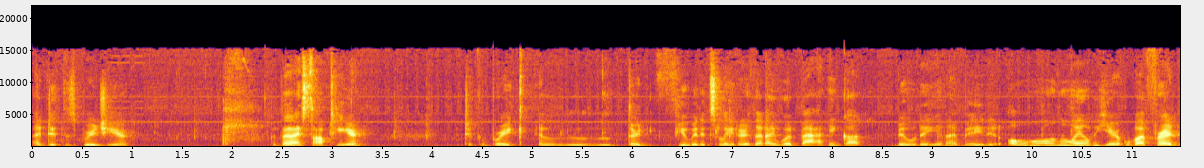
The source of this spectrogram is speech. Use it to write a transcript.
I did this bridge here. But then I stopped here. Took a break, and 30 few minutes later, then I went back and got building, and I made it all the way over here with my friend.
